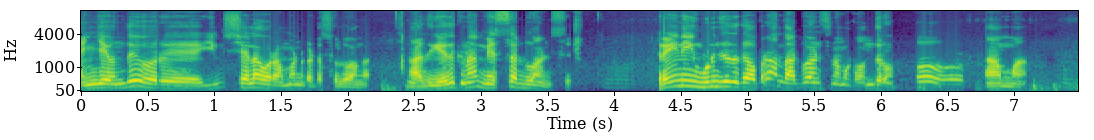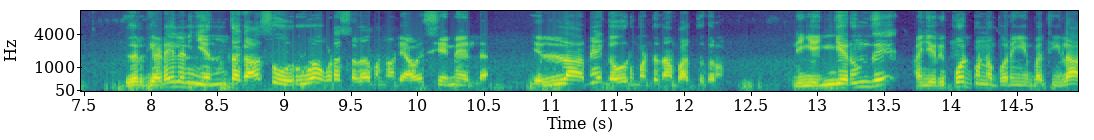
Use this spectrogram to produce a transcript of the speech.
அங்கே வந்து ஒரு இனிஷியலாக ஒரு அமௌண்ட் கட்ட சொல்லுவாங்க. அதுக்கு எதுக்குன்னா மெஸ் அட்வான்ஸ் ட்ரைனிங் முடிஞ்சதுக்கு அப்புறம் அந்த அட்வான்ஸ் நமக்கு வந்துடும். ஆமாம் இதற்கு இடையில நீங்கள் எந்த காசு ஒரு ரூபா கூட செலவு பண்ண வேண்டிய அவசியமே இல்லை. எல்லாமே கவர்மெண்ட் தான் பார்த்துக்கிறோம் நீங்கள் இங்கேருந்து அங்கே ரிப்போர்ட் பண்ண போறீங்க பார்த்தீங்களா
